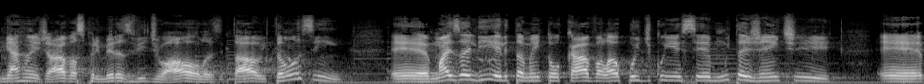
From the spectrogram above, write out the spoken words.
me arranjava as primeiras videoaulas e tal. Então, assim, é, mas ali ele também tocava lá, eu pude conhecer muita gente é,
